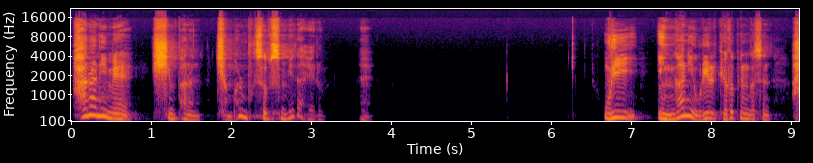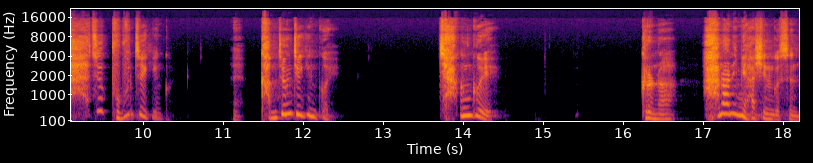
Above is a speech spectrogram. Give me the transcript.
하나님의 심판은 정말 무섭습니다, 여러분. 예. 우리 인간이 우리를 괴롭히는 것은 아주 부분적인 거예요. 예. 감정적인 거예요. 작은 거예요. 그러나 하나님이 하시는 것은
